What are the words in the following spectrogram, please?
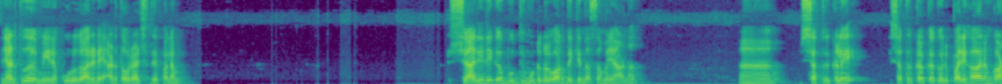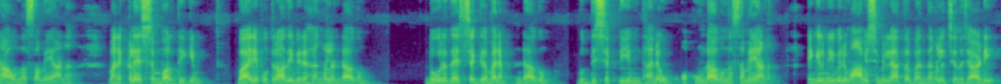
ഇനി അടുത്തത് മീനക്കൂറുകാരുടെ അടുത്ത ഒരാഴ്ചത്തെ ഫലം. ശാരീരിക ബുദ്ധിമുട്ടുകൾ വർദ്ധിക്കുന്ന സമയമാണ് ശത്രുക്കളെ ശത്രുക്കൾക്കൊക്കെ ഒരു പരിഹാരം കാണാവുന്ന സമയമാണ് മനക്ലേശം വർദ്ധിക്കും ഭാര്യപുത്രാദി വിരഹങ്ങൾ ഉണ്ടാകും ദൂരദേശ ഗമനം ഉണ്ടാകും ബുദ്ധിശക്തിയും ധനവും ഒക്കെ ഉണ്ടാകുന്ന സമയമാണ് എങ്കിലും ഇവരും ആവശ്യമില്ലാത്ത ബന്ധങ്ങളിൽ ചെന്ന് ചാടി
